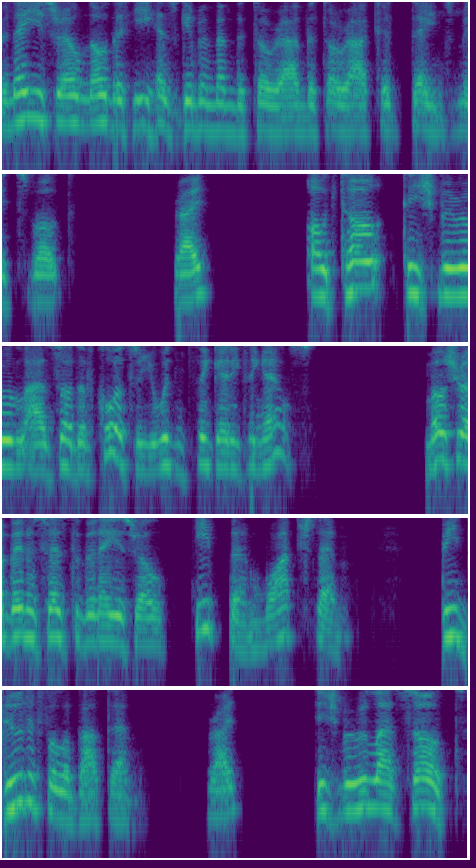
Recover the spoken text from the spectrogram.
Bnei Israel know that he has given them the Torah, and the Torah contains mitzvot, right? Oto tishmeru la'asod, of course, so you wouldn't think anything else. Moshe Rabbeinu says to Bnei Israel, keep them, watch them, be dutiful about them, right? Tishmeru la'asod.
